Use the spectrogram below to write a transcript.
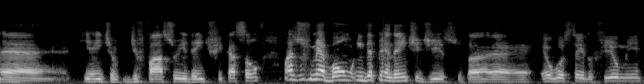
é, que a gente de fácil identificação, mas o filme é bom independente disso, tá? É, eu gostei do filme,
